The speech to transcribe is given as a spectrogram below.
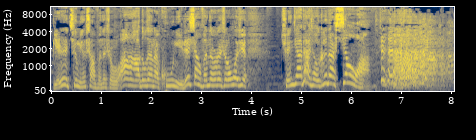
别人清明上坟的时候啊，都在那哭，你这上坟的时候的时候，我去，全家大小搁那儿笑啊。啊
